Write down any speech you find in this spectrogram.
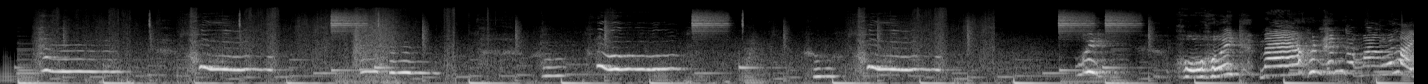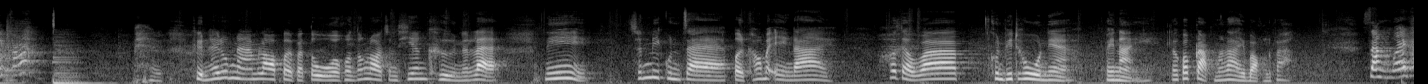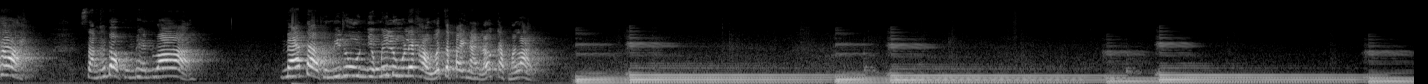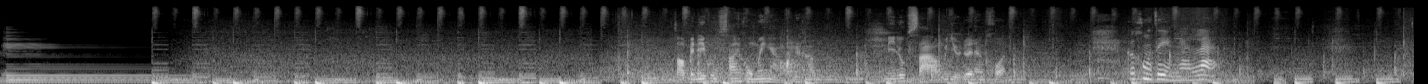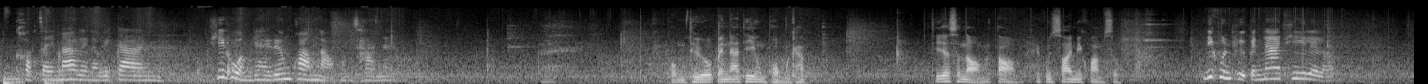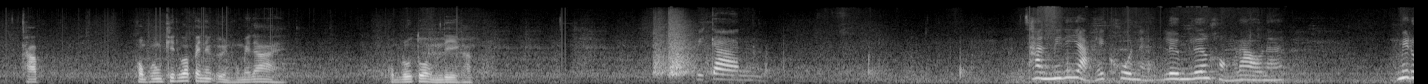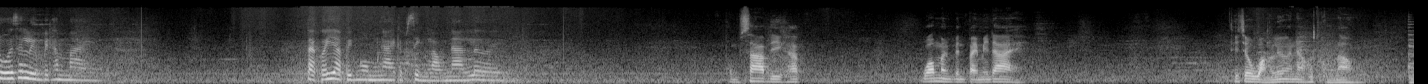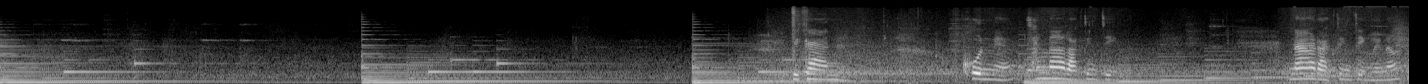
อุ้ยโหยแม่คุณเทนกลับมาเมื่อไหร่คะ ขืนให้ลูกน้ำรอเปิดประตูคงต้องรอจนเที่ยงคืนนั่นแหละ นี่ฉันมีกุญแจเปิดเข้ามาเองได้เพราะแต่ว่าคุณพิทูลเนี่ยไปไหนแล้วก็กลับเมื่อไหร่บอกหรือเปล่า สั่งไว้ค่ะ สั่งให้บอกคุณเพนว่า แม้แต่คุณพิทูลยังไม่รู้เลยค่ะ ว่าจะไปไหนแล้วกลับเมื่อไหร่ ต่อไปนี้คุณสร้อยคงไม่เหงานะครับ มีลูกสาวมาอยู่ด้วยทั้งคน ก็คงจะอย่างนั้นแหละ ขอบใจมากเลยนะวิการ ที่ห่วงใยเรื่องความเหงาของฉันน่ะผม ถือว่าเป็นหน้าที่ของผมครับ ที่จะสนองตอบให้คุณสร้อยมีความสุข นี่คุณถือเป็นหน้าที่เลยเหรอ ครับ ผมคงคิดว่าเป็นอย่างอื่นคงไม่ได้ ผมรู้ตัวผมดีครับ วิการ ฉันไม่ได้อยากให้คุณน่ะลืมเรื่องของเรานะ ไม่รู้ว่าจะลืมไปทำไม แต่ก็อย่าไปงมงายกับสิ่งเหล่านั้นเลย ผมทราบดีครับ ว่ามันเป็นไปไม่ได้ ที่จะหวังเรื่องอนาคตของเรา วิการ คุณเนี่ยช่างน่ารักจริง ๆ น่ารักจริง ๆ เลยเนาะ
